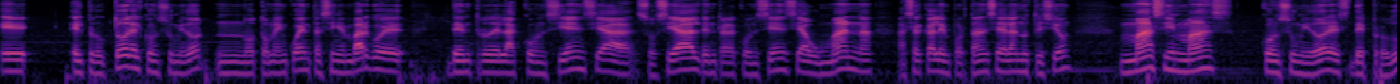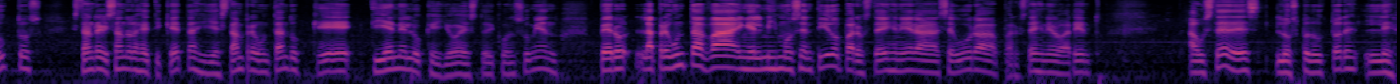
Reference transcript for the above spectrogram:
el productor, el consumidor no toma en cuenta. Sin embargo, dentro de la conciencia social, dentro de la conciencia humana acerca de la importancia de la nutrición, más y más consumidores de productos están revisando las etiquetas y están preguntando qué tiene lo que yo estoy consumiendo. Pero la pregunta va en el mismo sentido para usted, ingeniera Segura, para usted, ingeniero Barriento. A ustedes, los productores, les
